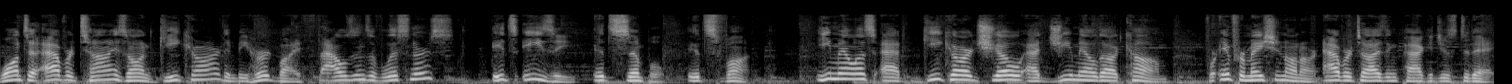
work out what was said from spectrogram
Want to advertise on Geek Hard and be heard by thousands of listeners? It's easy, it's simple, it's fun. Email us at geekhardshow at gmail.com for information on our advertising packages today.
